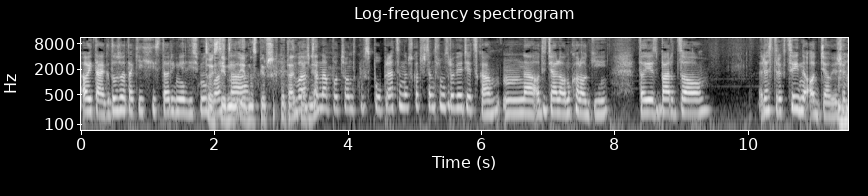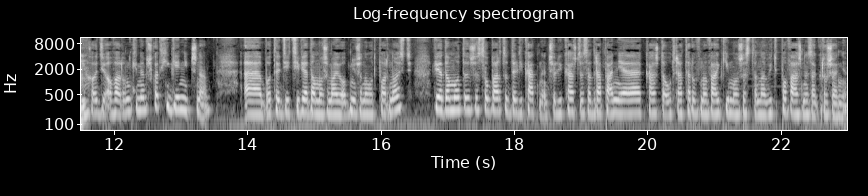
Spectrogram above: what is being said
Oj tak, dużo takich historii mieliśmy, To jest jedno, jedno z pierwszych pytań Zwłaszcza pewnie? na początku współpracy, na przykład w Centrum Zdrowia Dziecka, mm, na oddziale onkologii. To jest bardzo restrykcyjny oddział, jeżeli chodzi o warunki na przykład higieniczne, e, bo te dzieci wiadomo, że mają obniżoną odporność. Wiadomo też, że są bardzo delikatne, czyli każde zadrapanie, każda utrata równowagi może stanowić poważne zagrożenie.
